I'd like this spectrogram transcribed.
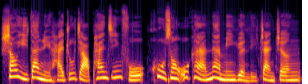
烧夷弹女孩主角潘金福护送乌克兰难民远离战争。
